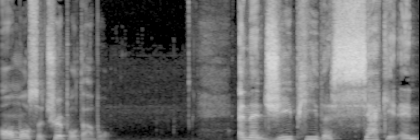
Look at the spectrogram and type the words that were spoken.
almost a triple double. And then GP the second, and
